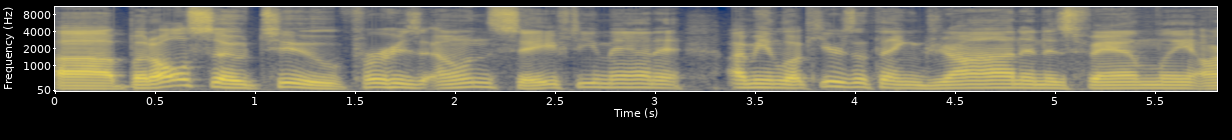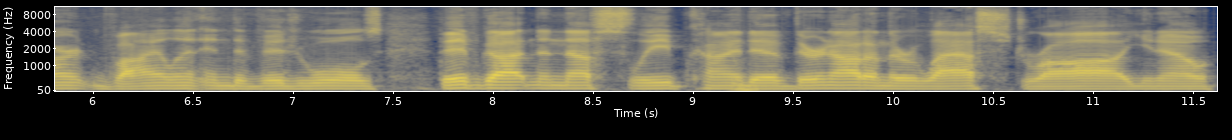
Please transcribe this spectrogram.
Uh, but also, too, for his own safety, man. It, I mean, look, here's the thing John and his family aren't violent individuals. They've gotten enough sleep, kind of. They're not on their last straw, you know.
